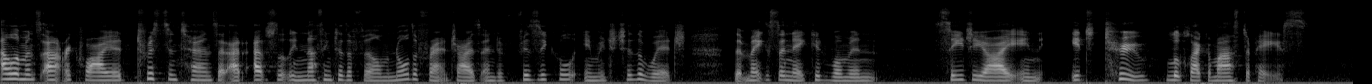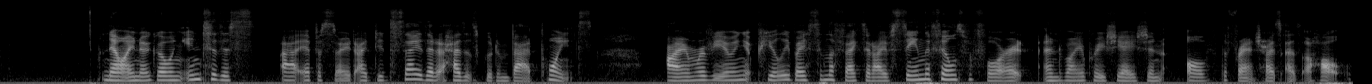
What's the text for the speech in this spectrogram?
Elements aren't required, twists and turns that add absolutely nothing to the film nor the franchise, and a physical image to the witch that makes the naked woman CGI in It Too look like a masterpiece. Now, I know going into this uh, episode, I did say that it has its good and bad points. I am reviewing it purely based on the fact that I have seen the films before it and my appreciation of the franchise as a whole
